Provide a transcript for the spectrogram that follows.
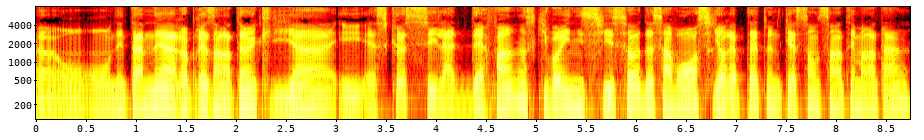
Euh, on, est amené à représenter un client. Et est-ce que c'est la défense qui va initier ça, de savoir s'il y aurait peut-être une question de santé mentale?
